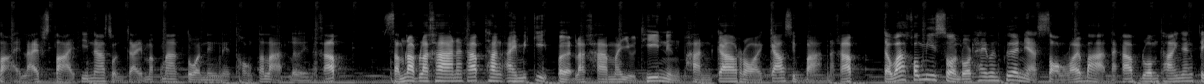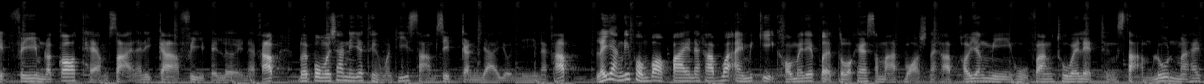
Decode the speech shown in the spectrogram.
สายไลฟ์สไตล์ที่น่าสนใจมากๆตัวหนึ่งในท้องตลาดเลยนะครับ สำหรับราคานะครับทาง iMiki เปิดราคามาอยู่ที่ 1,990 บาทนะครับ แต่ว่าเขามีส่วนลดให้เพื่อนๆเนี่ย 200 บาทนะครับ รวมทั้งยังติดฟิล์ม แล้วก็แถมสายนาฬิกาฟรีไปเลยนะครับ โดยโปรโมชั่นนี้จะถึงวันที่ 30 กันยายนนี้นะครับ และอย่างที่ผมบอกไปนะครับว่า iMiki เขาไม่ได้เปิดตัวแค่สมาร์ทวอชนะครับเขายังมีหูฟัง True Wireless ถึง 3 รุ่นมาให้เ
